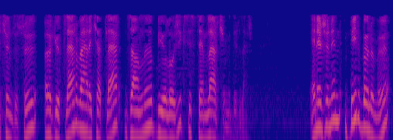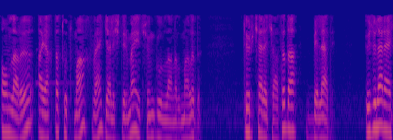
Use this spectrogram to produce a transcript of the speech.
Üçüncüsü, örgütlər və hərəkətlər canlı biolojik sistemlər kimidirlər. Enerjinin bir bölümü onları ayaqda tutmaq və gəlişdirmək üçün kullanılmalıdır. Türk hərəkatı da belədir. Üzülərək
